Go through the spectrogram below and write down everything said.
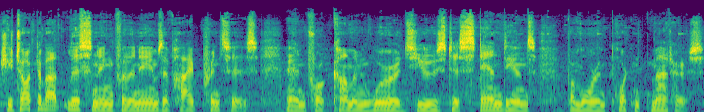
She talked about listening for the names of high princes and for common words used as stand ins for more important matters,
